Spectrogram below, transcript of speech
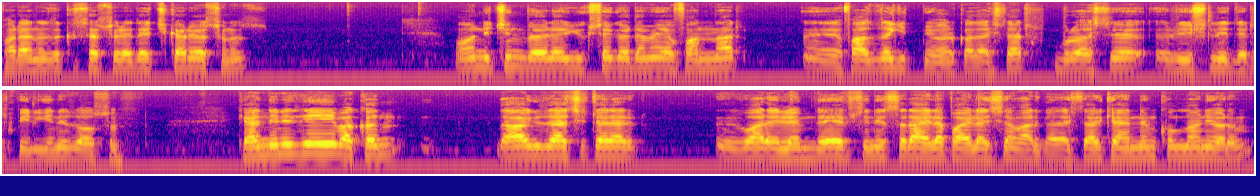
Paranızı kısa sürede çıkarıyorsunuz. Onun için böyle yüksek ödeme yapanlar e, fazla gitmiyor arkadaşlar. Burası risklidir. Bilginiz olsun. Kendinize iyi bakın. Daha güzel siteler var elimde. Hepsini sırayla paylaşacağım arkadaşlar. Kendim kullanıyorum.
